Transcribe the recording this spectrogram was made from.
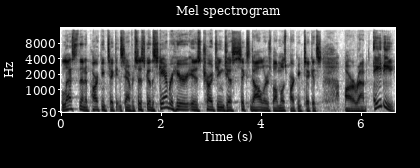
less than a parking ticket in San Francisco. The scammer here is charging just $6 while most parking tickets are around 80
